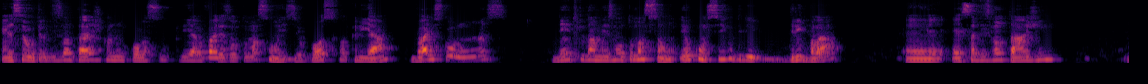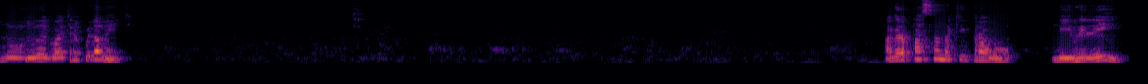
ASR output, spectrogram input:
Essa é outra desvantagem que eu não posso criar várias automações. Eu posso criar várias colunas dentro da mesma automação. Eu consigo driblar é, essa desvantagem no, no Egoi tranquilamente. Agora, passando aqui para o meio relay,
